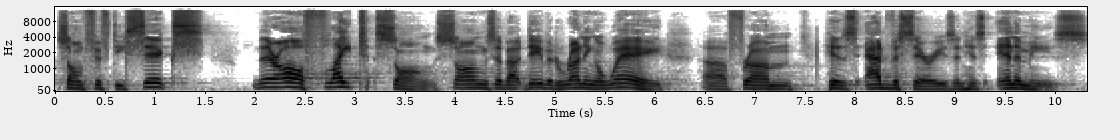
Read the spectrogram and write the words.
Psalm 56. They're all flight songs, songs about David running away uh, from his adversaries and his enemies.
